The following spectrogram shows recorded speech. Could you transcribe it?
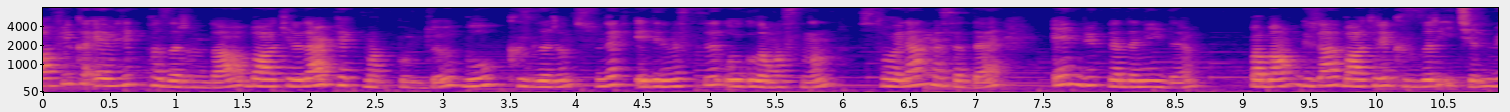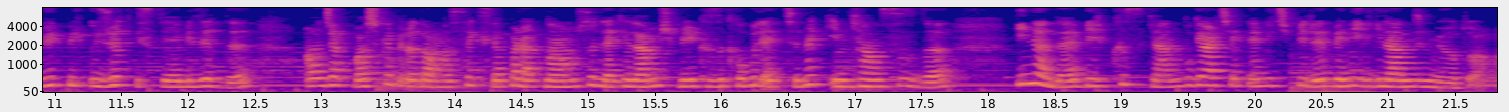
Afrika evlilik pazarında bakireler pek makbuldü. Bu kızların sünnet edilmesi uygulamasının söylenmese de en büyük nedeniydi. Babam güzel bakire kızları için büyük bir ücret isteyebilirdi. Ancak başka bir adamla seks yaparak namusu lekelenmiş bir kızı kabul ettirmek imkansızdı. Yine de bir kızken bu gerçeklerin hiçbiri beni ilgilendirmiyordu.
